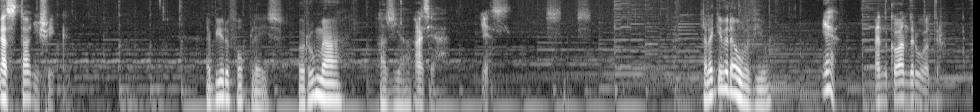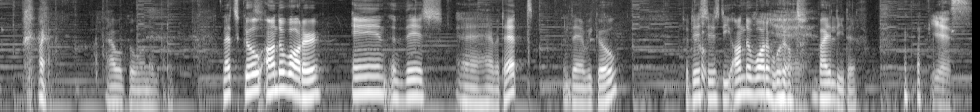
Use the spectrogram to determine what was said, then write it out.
Astonishing. A beautiful place. Rumah, Asia. Asia. Yes. Shall I give it an overview? And go underwater. I will go underwater. Let's go underwater in this uh, habitat. And there we go. So this Cool. is the underwater world by LideR. yes.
